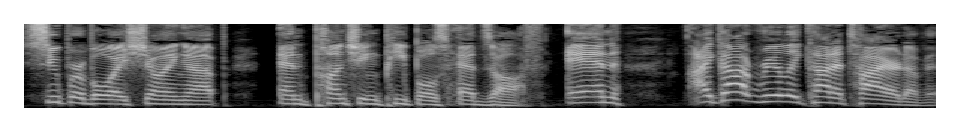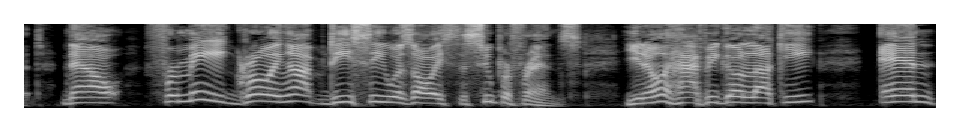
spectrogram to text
Superboy showing up and punching people's heads off. And I got really kind of tired of it. Now, for me, growing up, DC was always the Super Friends, you know, happy go lucky. And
